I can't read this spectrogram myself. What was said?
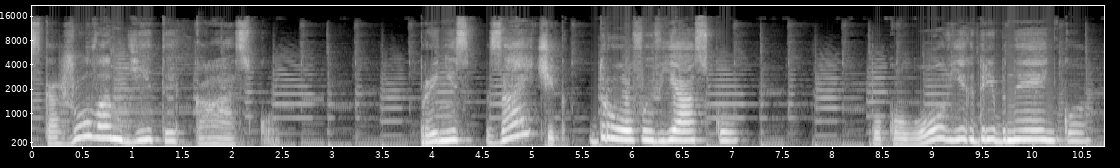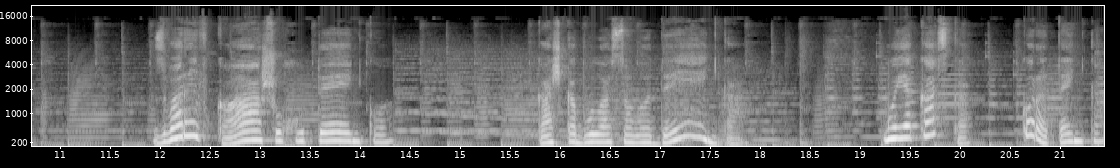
скажу вам, діти, казку. Приніс зайчик дров у в'язку, поколов їх дрібненько, зварив кашу хутенько. Кашка була солоденька, моя казка коротенька.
